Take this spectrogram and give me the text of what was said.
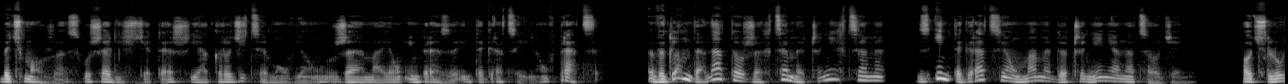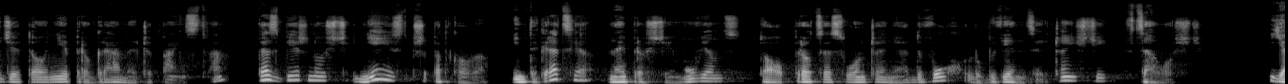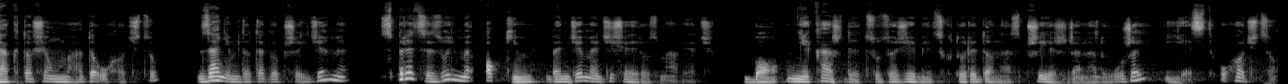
Być może słyszeliście też, jak rodzice mówią, że mają imprezę integracyjną w pracy. Wygląda na to, że chcemy czy nie chcemy, z integracją mamy do czynienia na co dzień. Choć ludzie to nie programy czy państwa, ta zbieżność nie jest przypadkowa. Integracja, najprościej mówiąc, to proces łączenia dwóch lub więcej części w całość. Jak to się ma do uchodźców? Zanim do tego przejdziemy, sprecyzujmy, o kim będziemy dzisiaj rozmawiać, bo nie każdy cudzoziemiec, który do nas przyjeżdża na dłużej, jest uchodźcą.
